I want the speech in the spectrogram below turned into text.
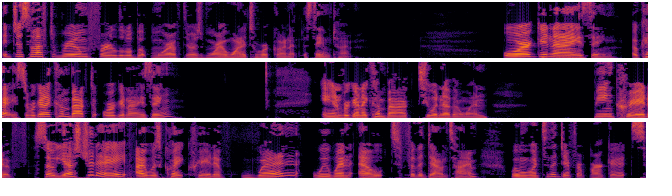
It just left room for a little bit more if there was more I wanted to work on at the same time. Organizing. Okay, so we're going to come back to organizing. And we're going to come back to another one being creative. So, yesterday I was quite creative. When we went out for the downtime, when we went to the different markets,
